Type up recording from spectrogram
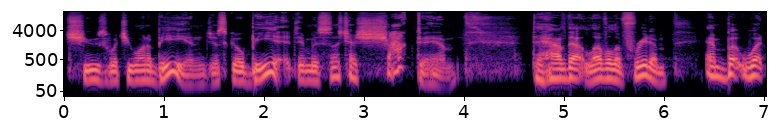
choose what you want to be and just go be it, it was such a shock to him to have that level of freedom. And but what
